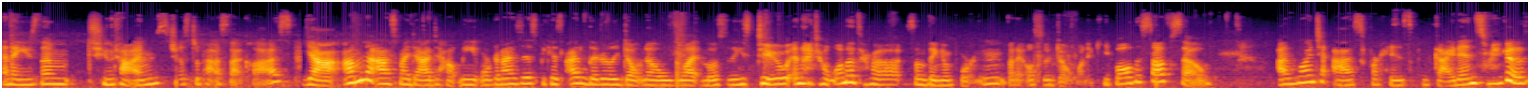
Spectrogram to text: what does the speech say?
and i used them two times just to pass that class. Yeah i'm gonna ask my dad to help me organize this because i literally don't know what most of these do and i don't want to throw out something important but i also don't want to keep all the stuff so I'm going to ask for his guidance because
